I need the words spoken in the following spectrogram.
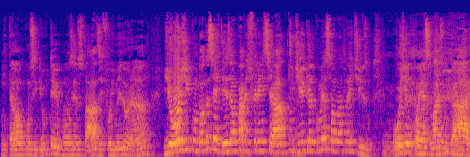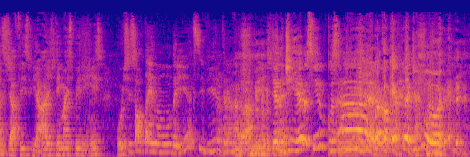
então conseguiu ter bons resultados e foi melhorando. E hoje, com toda certeza, é um cara diferenciado do dia que ele começou no atletismo. Hoje ele conhece mais lugares, já fez viagem, tem mais experiência. Hoje, se soltar ele no mundo aí, ele se vira tranquilamente. Tendo né? dinheiro assim, eu consegui Ah, ir pra qualquer canto de boa.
